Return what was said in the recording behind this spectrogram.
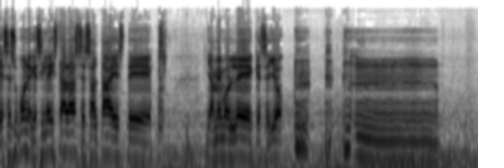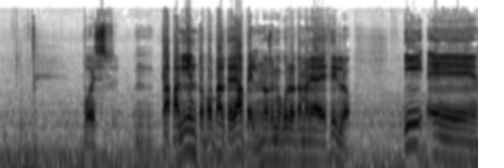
que se supone que si la instalas se salta este, llamémosle, qué sé yo, solapamiento por parte de Apple, no se me ocurre otra manera de decirlo. Y eh,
